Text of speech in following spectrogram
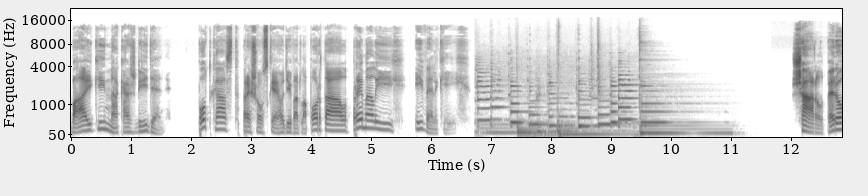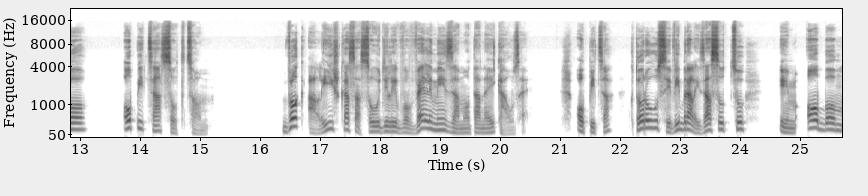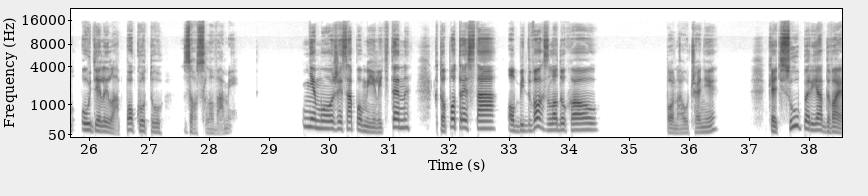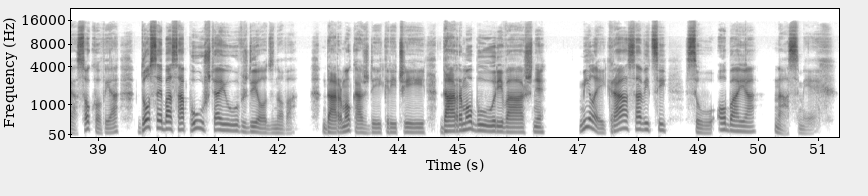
Bajky na každý deň. Podcast Prešovského divadla Portál pre malých i veľkých. Charles Perrault Opica sudcom Vlk a líška sa súdili vo veľmi zamotanej kauze. Opica, ktorú si vybrali za sudcu, im obom udelila pokutu so slovami. Nemôže sa pomýliť ten, kto potrestá obidvoch zloduchov. Ponaučenie? Keď súperia dvaja sokovia, do seba sa púšťajú vždy odznova. Darmo každý kričí, darmo búri vášne. Milej krásavici sú obaja na smiech.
